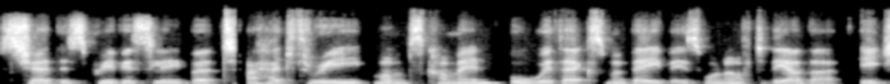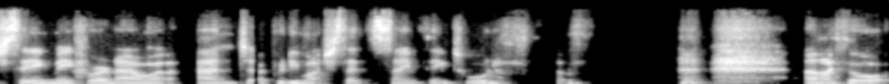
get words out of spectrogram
shared this previously, but I had three mums come in, all with eczema babies, one after the other, each seeing me for an hour. And I pretty much said the same thing to all of them. and I thought,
